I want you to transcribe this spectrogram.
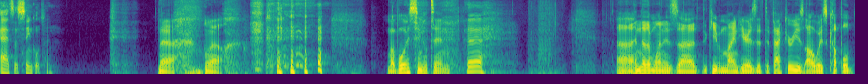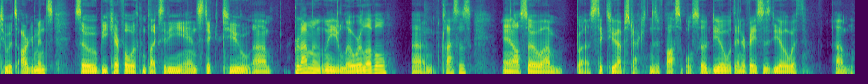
As a singleton. Yeah, well, my boy Singleton. Uh, Uh, another one is uh, to keep in mind here is that the factory is always coupled to its arguments. So be careful with complexity and stick to um, predominantly lower level um, classes and also um, stick to abstractions if possible. So deal with interfaces, deal with um,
